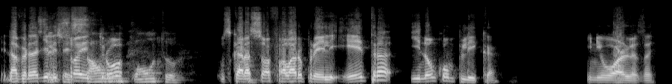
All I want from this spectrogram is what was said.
E, na verdade, ele só entrou, um ponto. os caras só falaram pra ele, entra e não complica. Em New Orleans, né?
